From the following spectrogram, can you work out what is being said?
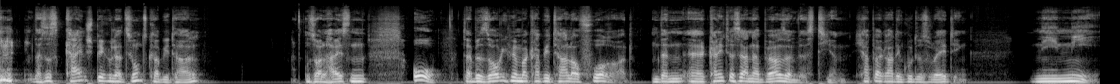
das ist kein Spekulationskapital. Soll heißen, oh, da besorge ich mir mal Kapital auf Vorrat. Und dann äh, kann ich das ja an der Börse investieren. Ich habe ja gerade ein gutes Rating. Nie, nie.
